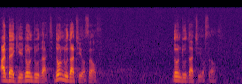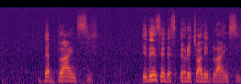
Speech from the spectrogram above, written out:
I beg you, don't do that. Don't do that to yourself. Don't do that to yourself. The blind see. He didn't say the spiritually blind see.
